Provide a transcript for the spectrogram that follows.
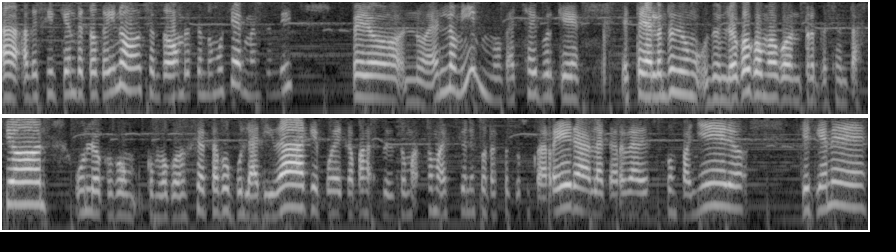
a, decir quién te toca y no, siendo hombre, siendo mujer, ¿me entendí? Pero no es lo mismo, ¿cachai? Porque estoy hablando de un, loco como con representación, un loco como con cierta popularidad, que puede capaz de tomar toma decisiones con respecto a su carrera, la carrera de sus compañeros, que tiene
